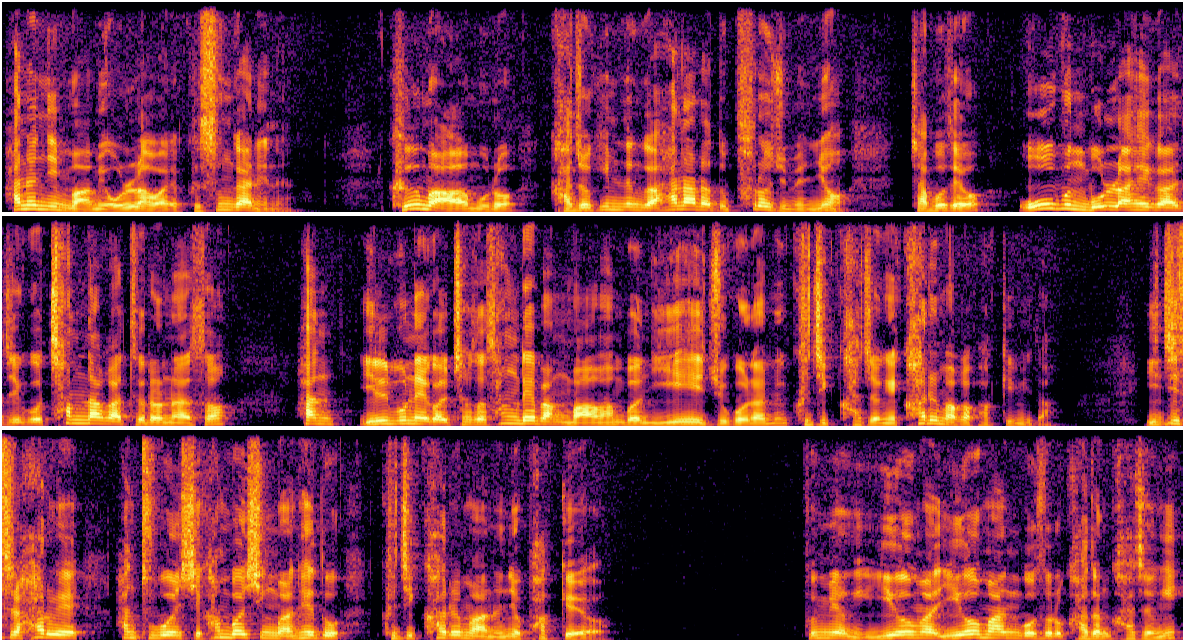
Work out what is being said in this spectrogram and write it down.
하느님 마음이 올라와요. 그 순간에는. 그 마음으로 가족 힘든 거 하나라도 풀어주면요. 자 보세요. 5분 몰라 해가지고 참나가 드러나서 한 1분에 걸쳐서 상대방 마음 한번 이해해 주고 나면 그 집 가정의 카르마가 바뀝니다. 이 짓을 하루에 한 두 번씩 한 번씩만 해도 그 집 카르마는요 바뀌어요. 분명히 위험한, 위험한 곳으로 가던 가정이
